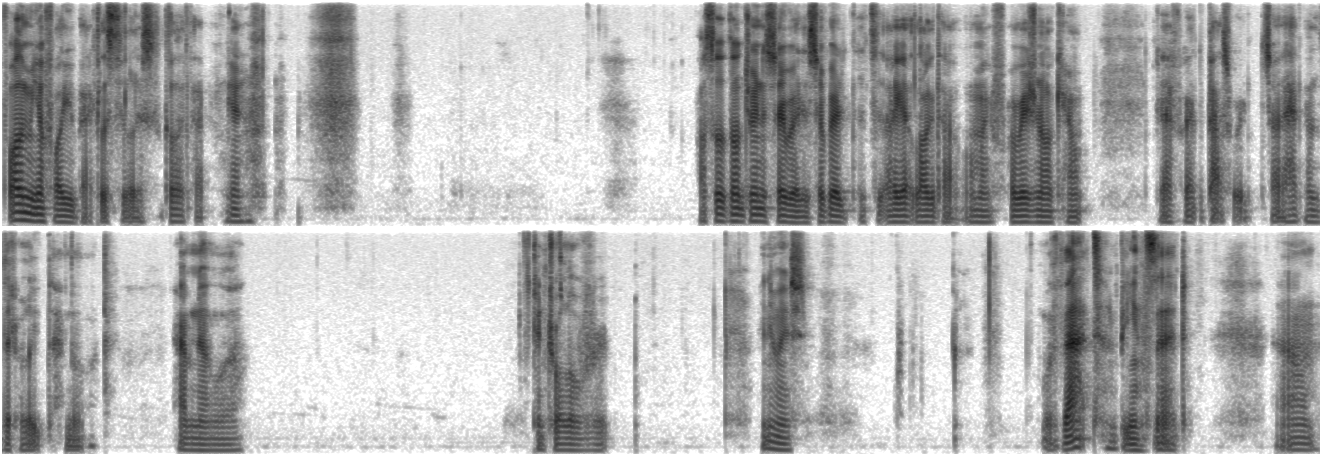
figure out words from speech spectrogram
Follow me, I'll follow you back. Let's do this. Go like that. Okay. Also, don't join the server. The server, I got logged out on my original account. because I forgot the password, so I to literally have no, have no uh, control over it. Anyways, with that being said, um,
